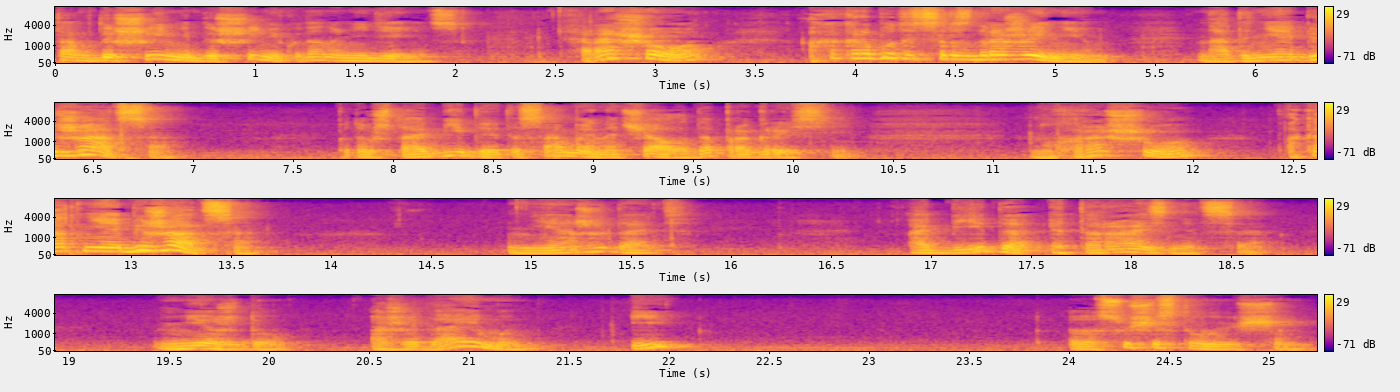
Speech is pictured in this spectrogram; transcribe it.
там дыши, не дыши, никуда оно не денется. Хорошо. А как работать с раздражением? Надо не обижаться. Потому что обида – это самое начало да, прогрессии. Ну хорошо. А как не обижаться? не ожидать. Обида – это разница между ожидаемым и э, существующим.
